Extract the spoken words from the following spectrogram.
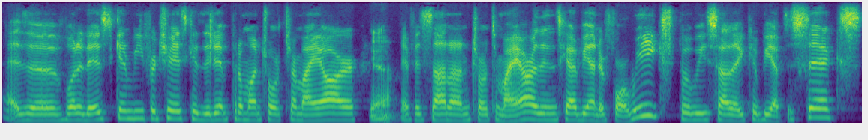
as of what it is going to be for Chase because they didn't put him on short term IR. Yeah. If it's not on short term IR, then it's got to be under four weeks. But we saw that it could be up to six.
